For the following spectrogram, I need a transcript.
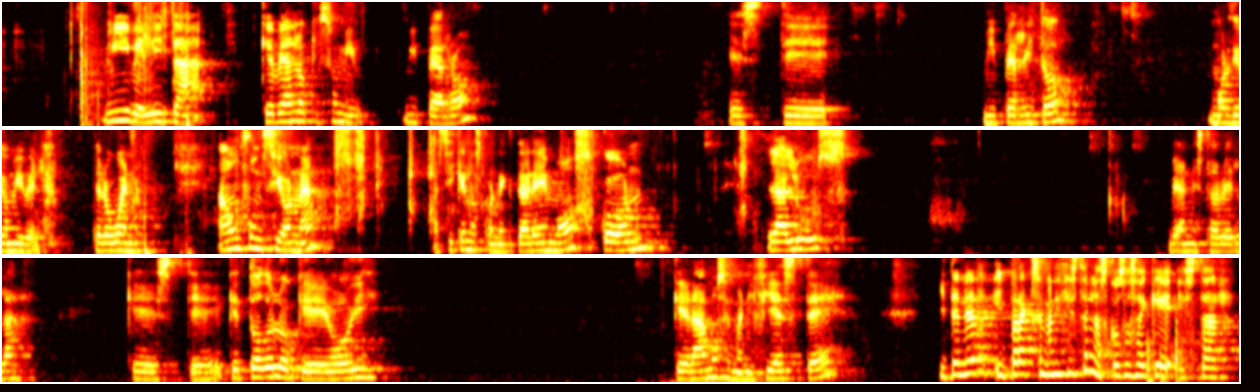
mi velita que vean lo que hizo mi, perro. Este, mi perrito mordió mi vela. Pero bueno, aún funciona. Así que nos conectaremos con la luz. Vean esta vela. Que, este, que todo lo que hoy queramos se manifieste. Y tener, y para que se manifiesten las cosas hay que estar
